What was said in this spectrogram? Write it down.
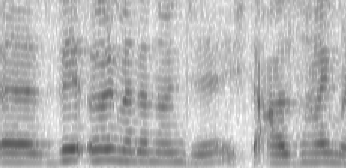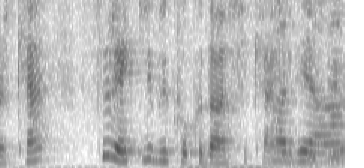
Ee, ve ölmeden önce işte Alzheimer'ken sürekli bir kokudan şikayet Hadi ya. ediyor.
